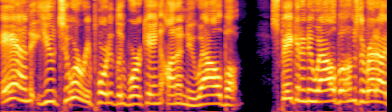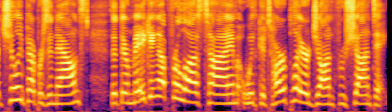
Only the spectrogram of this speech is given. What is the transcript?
and U2 are reportedly working on a new album. Speaking of new albums, the Red Hot Chili Peppers announced that they're making up for lost time with guitar player John Frusciante.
